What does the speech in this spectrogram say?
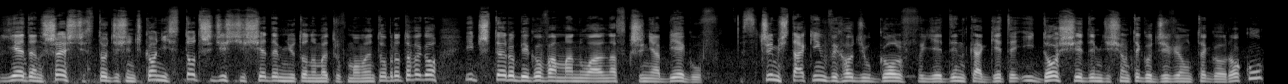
1.6, 110 koni, 137 Nm momentu obrotowego i czterobiegowa manualna skrzynia biegów. Z czymś takim wychodził Golf 1 GTI do 79 roku.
